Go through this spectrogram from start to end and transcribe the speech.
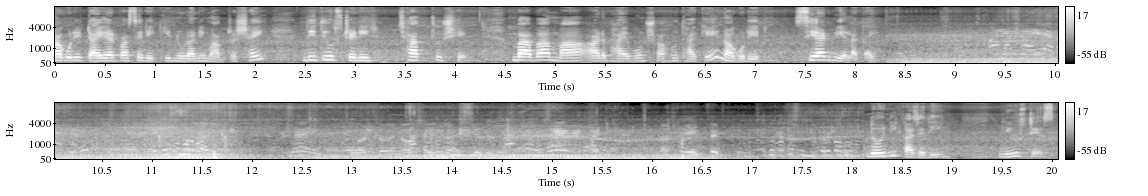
নগরীর টাইগার পাসের একটি নুরানি মাদ্রাসায় দ্বিতীয় শ্রেণির ছাত্র সে। বাবা, মা আর ভাই বোন সহ থাকে নগরীর সিআরবি এলাকায়। দৈনিক আজাদি নিউজ ডেস্ক।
